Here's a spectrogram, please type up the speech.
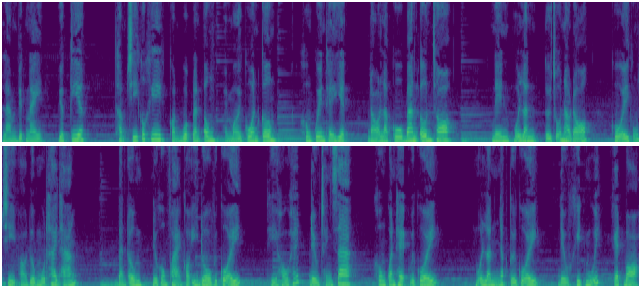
làm việc này, việc kia, thậm chí có khi còn buộc đàn ông phải mời cô ăn cơm, không quên thể hiện đó là cô ban ơn cho. Nên mỗi lần tới chỗ nào đó, cô ấy cũng chỉ ở được một hai tháng. Đàn ông nếu không phải có ý đồ với cô ấy thì hầu hết đều tránh xa không quan hệ với cô ấy. Mỗi lần nhắc tới cô ấy đều khịt mũi ghét bỏ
